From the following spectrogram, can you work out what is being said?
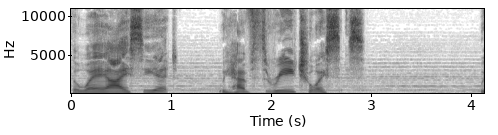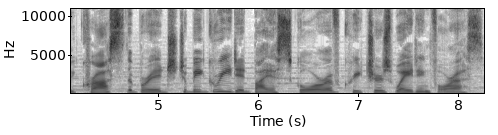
the way I see it, we have three choices. We cross the bridge to be greeted by a score of creatures waiting for us,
